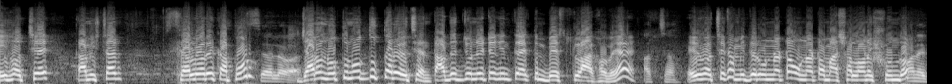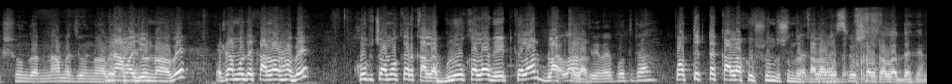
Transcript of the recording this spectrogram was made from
এই হচ্ছে কামিজটার সালোয়ারের কাপড় যারা নতুন উদ্যোক্তা রয়েছেন তাদের জন্য এটা কিন্তু একদম বেস্ট লাগ হবে হ্যাঁ? আচ্ছা। এই হচ্ছে কামিজের উন্নাটা উন্নাটা মাশাআল্লাহ অনেক সুন্দর। অনেক সুন্দর নামার জন্য হবে। নামার জন্য হবে। এটার মধ্যে কালার হবে খুব চমৎকার colour blue colour red colour black colour প্রতিটা? প্রত্যেকটা কালার খুব সুন্দর সুন্দর কালার স্পেশাল কালার দেখেন।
